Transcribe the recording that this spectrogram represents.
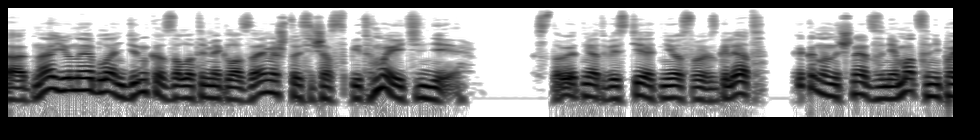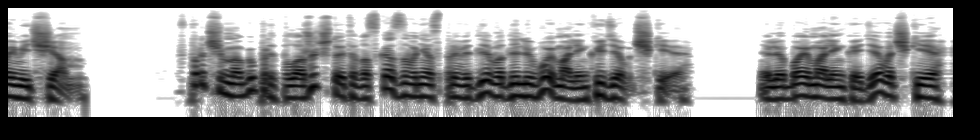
Одна юная блондинка с золотыми глазами, что сейчас спит в моей тени. Стоит мне отвести от нее свой взгляд, как она начинает заниматься не пойми чем. Впрочем, могу предположить, что это высказывание справедливо для любой маленькой девочки. Любой маленькой девочки,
